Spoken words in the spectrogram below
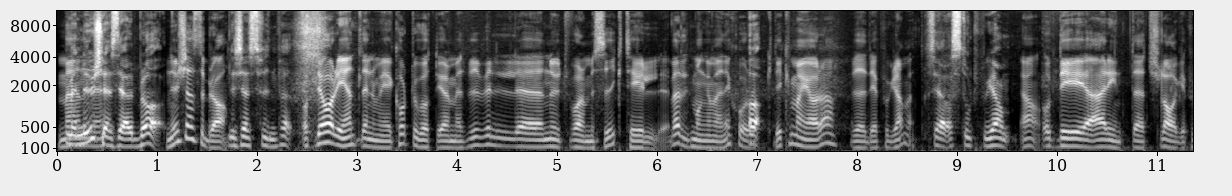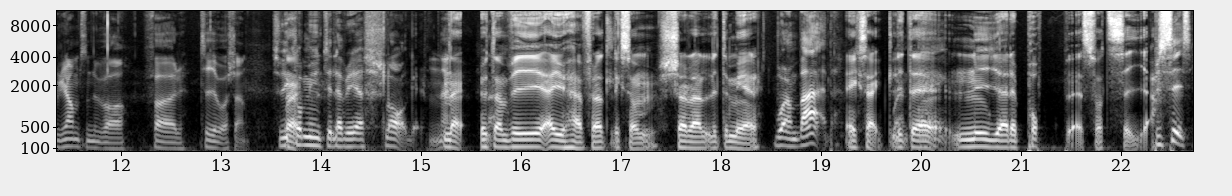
men, nu eh, känns det jävligt bra, nu känns det bra. Det känns svinfett. Och det har egentligen med kort och gott att göra med att vi vill eh, nå ut vår musik till väldigt många människor Ja. och det kan man göra via det programmet. Så jävla stort program, Ja, och det är inte ett schlagerprogram som det var för tio år sedan. Så vi Nej. kommer ju inte leverera slager. Nej. utan vi är ju här för att liksom köra lite mer, Våran vibe. Exakt, lite nyare pop så att säga Precis,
